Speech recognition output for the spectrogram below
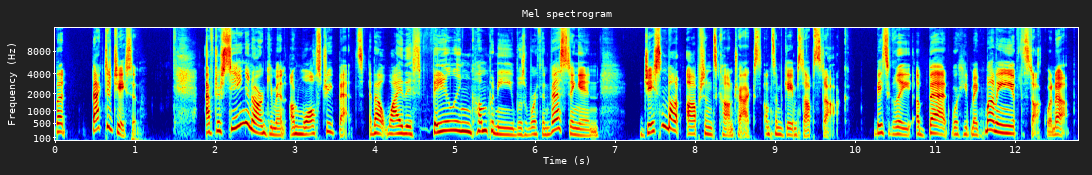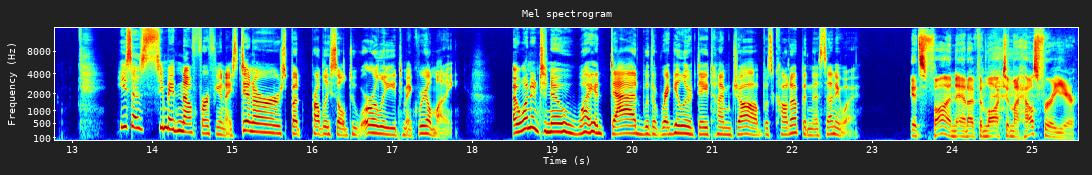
But back to Jason. After seeing an argument on Wall Street Bets about why this failing company was worth investing in, Jason bought options contracts on some GameStop stock, basically a bet where he'd make money if the stock went up. He says he made enough for a few nice dinners, but probably sold too early to make real money. I wanted to know why a dad with a regular daytime job was caught up in this anyway. It's fun, and I've been locked in my house for a year.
